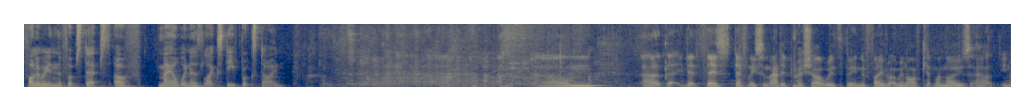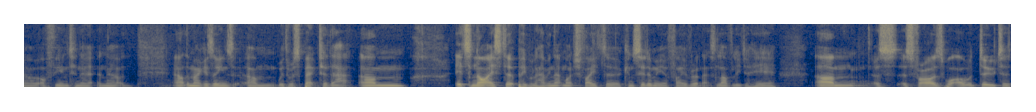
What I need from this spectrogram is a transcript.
following in the footsteps of male winners like Steve Brookstein. Um, uh, th- th- there's definitely some added pressure with being a favourite. I mean, I've kept my nose out, you know, off the internet and out, out the magazines um, with respect to that. Um, it's nice that people are having that much faith to consider me a favourite. That's lovely to hear. Um, as as far as what I would do to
